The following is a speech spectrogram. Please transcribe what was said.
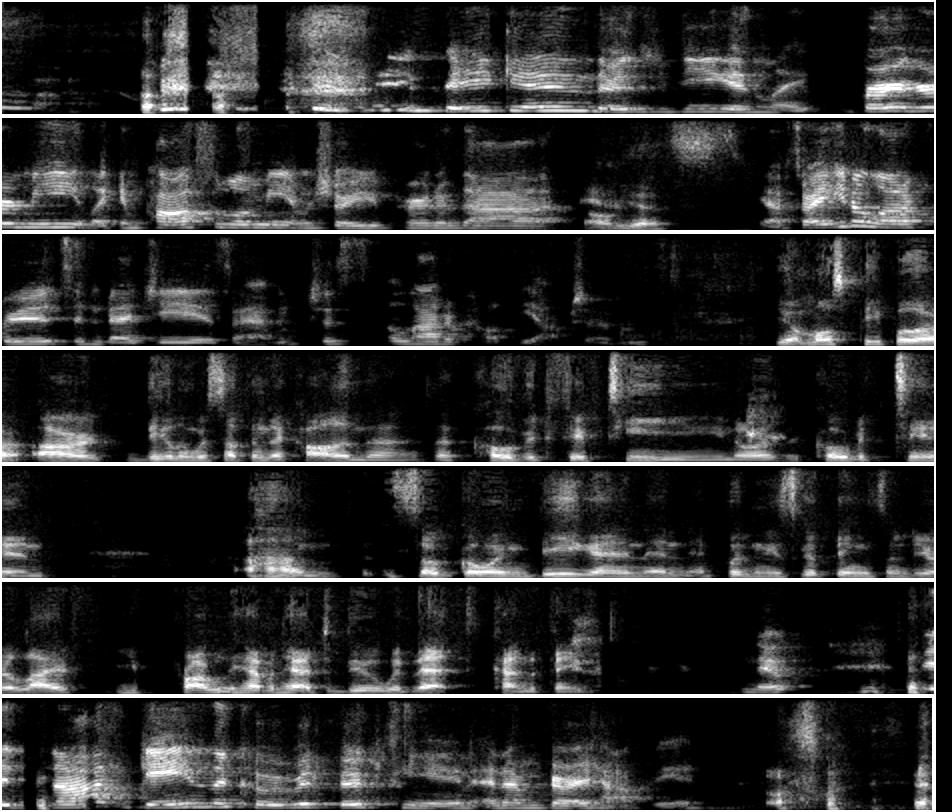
there's vegan bacon. There's vegan like burger meat, like impossible meat. I'm sure you've heard of that. Oh yes yeah, so I eat a lot of fruits and veggies and just a lot of healthy options. You know, most people are, are dealing with something they're calling the, the COVID 15 or the COVID 10. Um, so going vegan and, and putting these good things into your life, you probably haven't had to deal with that kind of thing. Nope. Did not gain the COVID 15 and I'm very happy.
